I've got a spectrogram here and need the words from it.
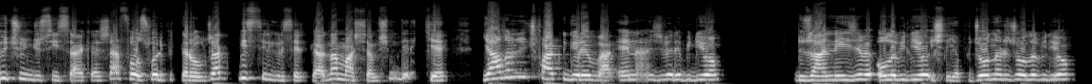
Üçüncüsü ise arkadaşlar fosfolipidler olacak. Biz trigliseritlerden başlayalım. Şimdi dedik ki yağların üç farklı görevi var. Enerji verebiliyor, düzenleyici olabiliyor, işte yapıcı onarıcı olabiliyor.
